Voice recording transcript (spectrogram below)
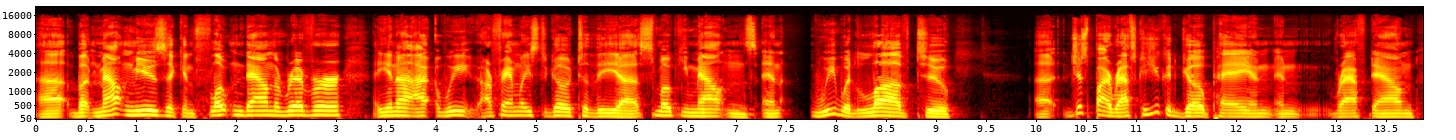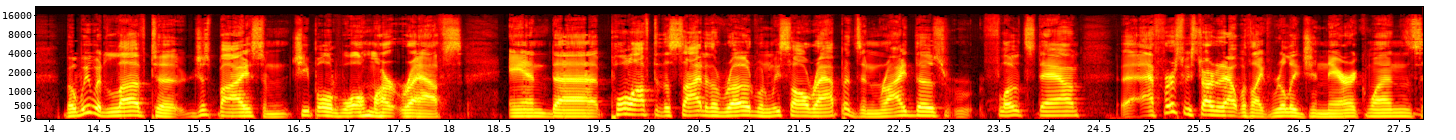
Uh, but mountain music and floating down the river, you know, I, we our family used to go to the uh, Smoky Mountains, and we would love to uh, just buy rafts because you could go pay and and raft down, but we would love to just buy some cheap old Walmart rafts and uh, pull off to the side of the road when we saw rapids and ride those floats down at first we started out with like really generic ones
